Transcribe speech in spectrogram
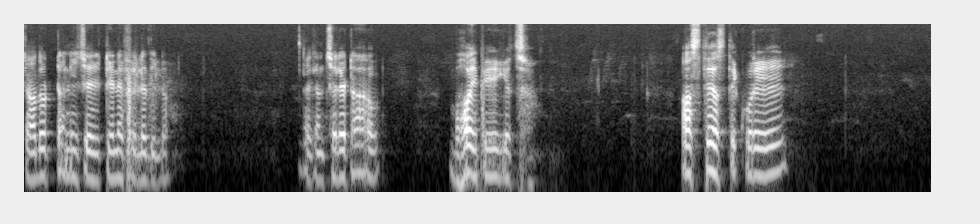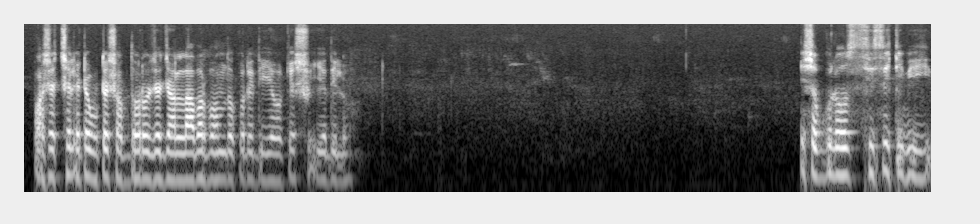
চাদরটা নিচে টেনে ফেলে দিল। দেখেন, ছেলেটা ভয় পেয়ে গেছে। আস্তে আস্তে করে পাশের ছেলেটা উঠে সব দরজা, জানলা আবার বন্ধ করে দিয়ে ওকে শুইয়ে দিল। এসবগুলো সিসিটিভি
